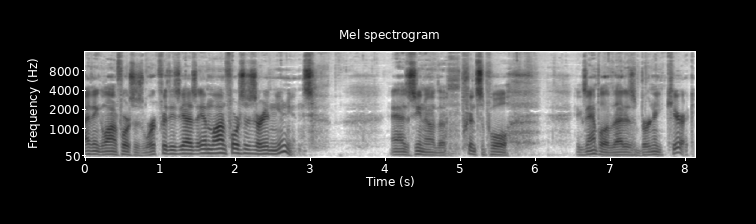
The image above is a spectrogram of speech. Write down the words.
I think law enforcers work for these guys, and law enforcers are in unions. As you know, the principal example of that is Bernie Kerik.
